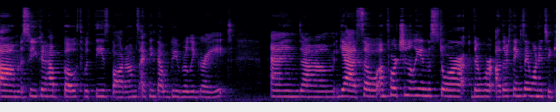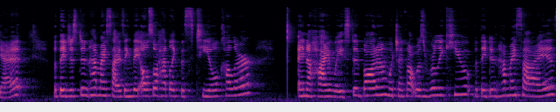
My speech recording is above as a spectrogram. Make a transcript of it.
Um, so you could have both with these bottoms. I think that would be really great. And um, yeah, so unfortunately in the store, there were other things I wanted to get, but they just didn't have my sizing. They also had like this teal color in a high-waisted bottom, which I thought was really cute, but they didn't have my size.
